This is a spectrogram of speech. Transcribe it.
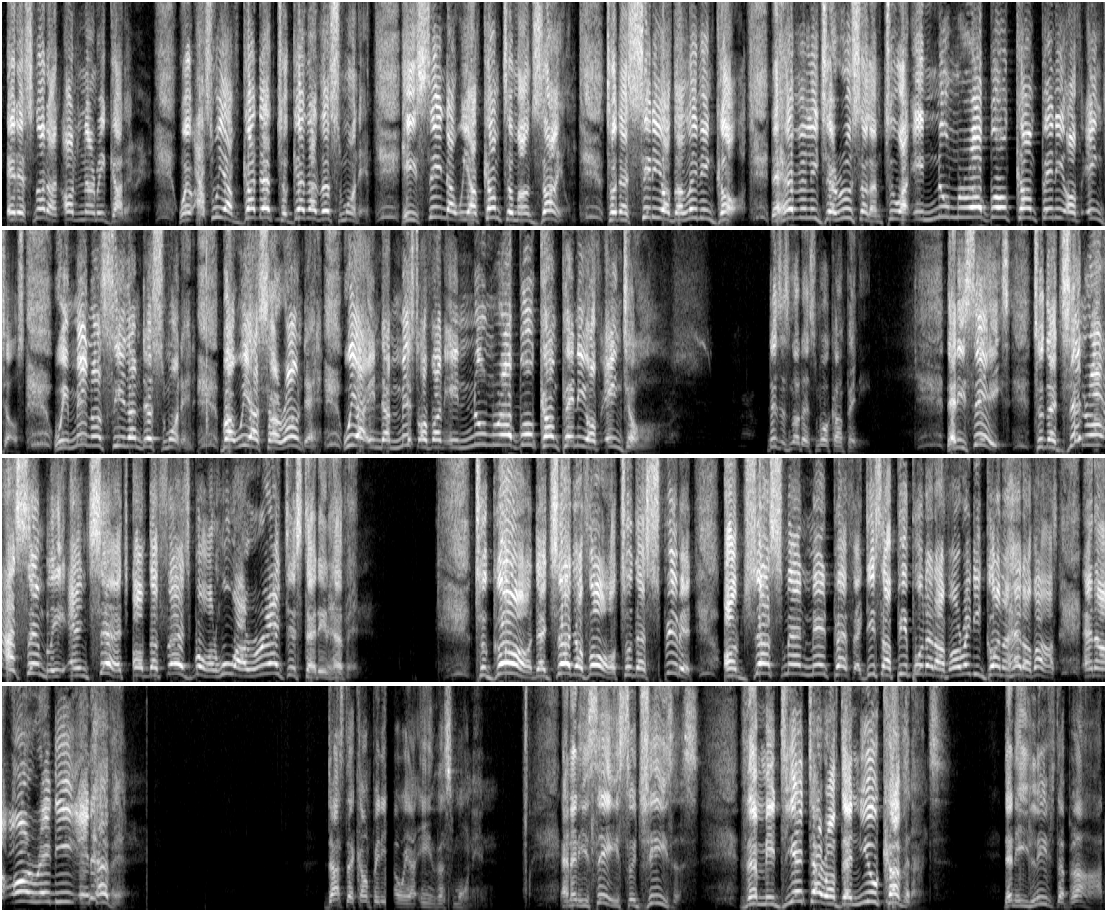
it is not an ordinary gathering. Well, as we have gathered together this morning, he's saying that we have come to Mount Zion, to the city of the living God, the heavenly Jerusalem, to an innumerable company of angels. We may not see them this morning, but we are surrounded. We are in the midst of an innumerable company of angels. This is not a small company. Then he says, To the general assembly and church of the firstborn who are registered in heaven. To God, the judge of all, to the spirit of just men made perfect. These are people that have already gone ahead of us and are already in heaven. That's the company that we are in this morning. And then he says to Jesus, the mediator of the new covenant. Then he leaves the blood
